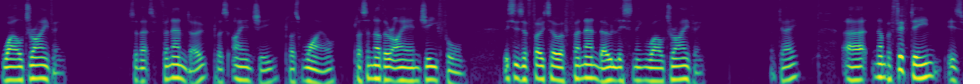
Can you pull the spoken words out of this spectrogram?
while driving. So that's Fernando plus ing plus while plus another ing form. This is a photo of Fernando listening while driving. Okay. Uh, number 15 is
